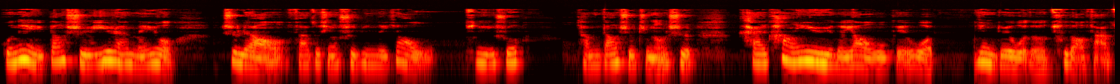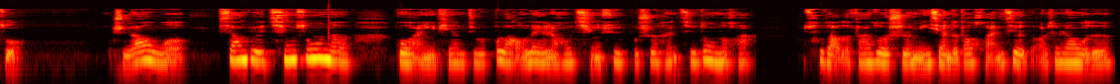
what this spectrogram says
国内当时依然没有。治疗发作性睡病的药物，所以说他们当时只能是开抗抑郁的药物给我应对我的猝倒发作。只要我相对轻松的过完一天，就是不劳累，然后情绪不是很激动的话，猝倒的发作是明显得到缓解的。而且让我的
